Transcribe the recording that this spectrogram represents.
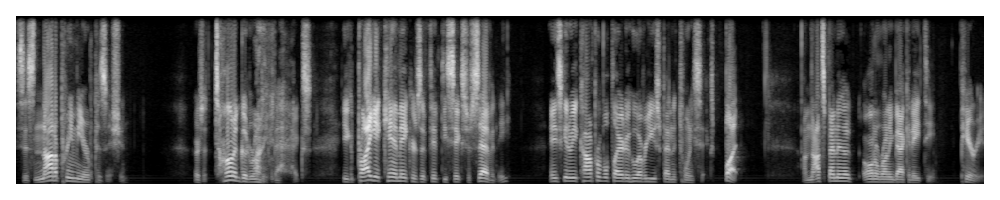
This is not a premier position. There's a ton of good running backs. You could probably get Cam Akers at 56 or 70, and he's going to be a comparable player to whoever you spend at 26. But I'm not spending on a running back at 18, period.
